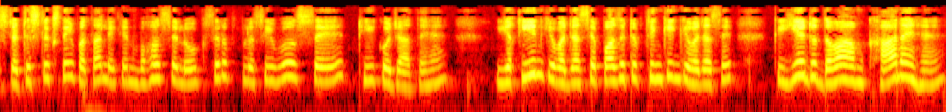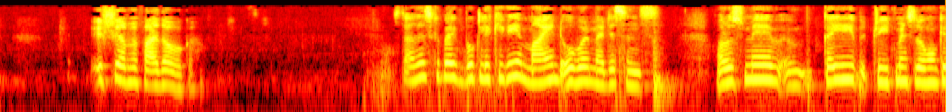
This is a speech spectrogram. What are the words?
اسٹیٹسٹکس نہیں پتا لیکن بہت سے لوگ صرف پلسیبوز سے ٹھیک ہو جاتے ہیں یقین کی وجہ سے پازیٹو تھنکنگ کی وجہ سے کہ یہ جو دوا ہم کھا رہے ہیں اس سے ہمیں فائدہ ہوگا استاد اس کے اوپر ایک بک لکھی گئی مائنڈ اوور میڈیسنس اور اس میں کئی ٹریٹمنٹس لوگوں کے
